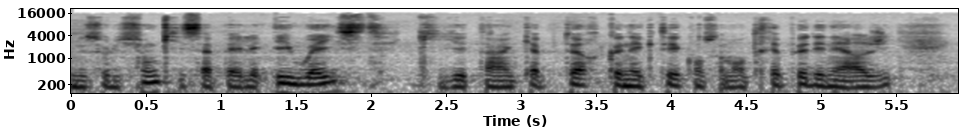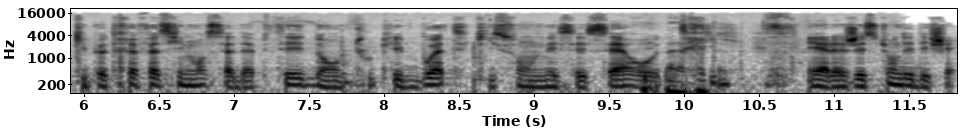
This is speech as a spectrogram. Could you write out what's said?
une solution qui s'appelle eWaste, qui est un capteur connecté consommant très peu d'énergie, qui peut très facilement s'adapter dans toutes les boîtes qui sont nécessaires au tri et à la gestion des déchets.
